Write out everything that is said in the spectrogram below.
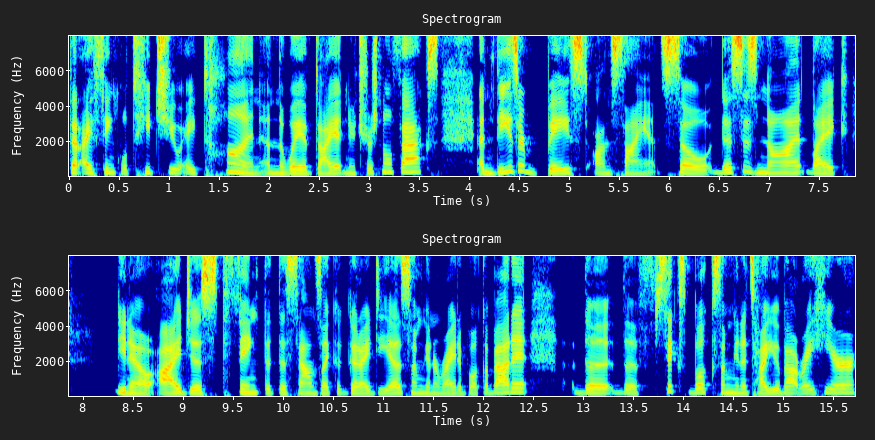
that I think will teach you a ton in the way of diet nutritional facts. And these are based on science. So this is not like, you know, I just think that this sounds like a good idea, so I'm going to write a book about it. The the six books I'm going to tell you about right here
